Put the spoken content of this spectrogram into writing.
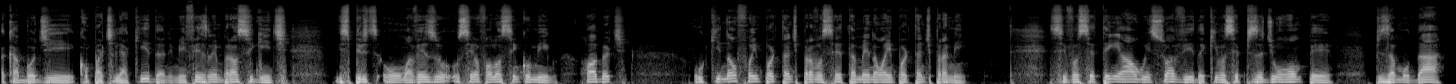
acabou de compartilhar aqui, Dani, me fez lembrar o seguinte: Espírito, uma vez o, o Senhor falou assim comigo, Robert, o que não foi importante para você também não é importante para mim. Se você tem algo em sua vida que você precisa de um romper, precisa mudar,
